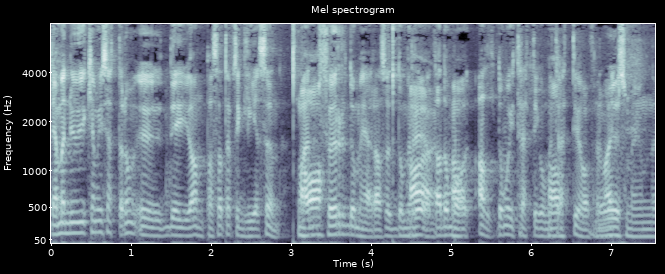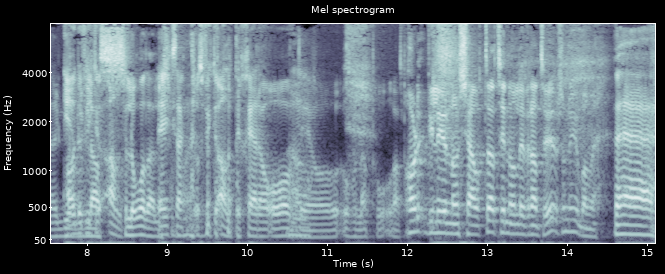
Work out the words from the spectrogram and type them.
Nej men nu kan vi sätta dem, eh, det är ju anpassat efter glesen. Men Ja. förr de här, alltså de Ja, röda, de var, ja. all, de var ju 30 gånger 30 har jag för det var ju som en eh, Ja, all- liksom. Exakt, och så fick du alltid skära av det och, och hålla på. Och. Har du, vill du göra någon shoutout till någon leverantör som du jobbar med? Eh,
